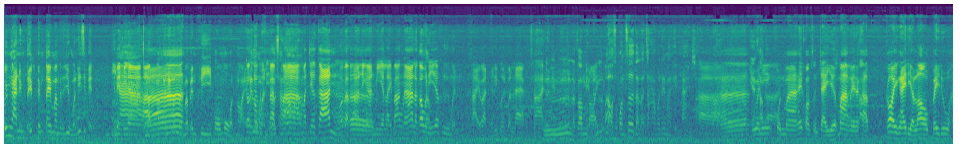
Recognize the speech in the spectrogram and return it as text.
ซึ่งงานเต็มเต็มเต็มเต็มๆมันจะอยู่วันที่ 11 มีนาครับอ่าอันนี้มันเหมือนมาเป็นพรีโปรโมทหน่อยก็ให้คือเราเหมืมาอนขี่แบบเช้ามาๆมามาเจอกันว่าแบบเอออ่าในงานมีอะไรบ้างนะ แล้วก็วันนี้ก็คือเหมือนขายบัตรเอริเบิร์ดวันแรก ใช่เอออืมแล้วก็มีเหมือนร้อยกว่าบาทเราสปอนเซอร์แต่ละเจ้าก็ได้มาเห็นหน้าเห็นตาอ่าอย่า งเงี้ยวันนี้ครับ คนมาให้ความสนใจเยอะมากเลยนะครับ ก็ยังไงเดี๋ยวเราไปดูไฮ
